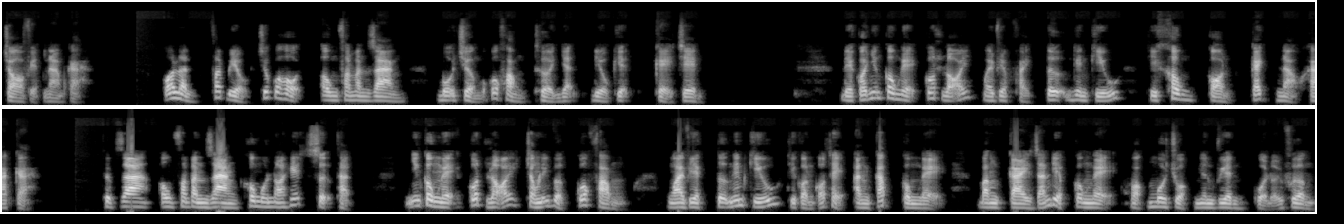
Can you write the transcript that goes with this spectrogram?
cho Việt Nam cả. Có lần phát biểu trước Quốc hội, ông Phan Văn Giang, Bộ trưởng Bộ Quốc phòng thừa nhận điều kiện kể trên. Để có những công nghệ cốt lõi ngoài việc phải tự nghiên cứu thì không còn cách nào khác cả. Thực ra, ông Phan Văn Giang không muốn nói hết sự thật. Những công nghệ cốt lõi trong lĩnh vực quốc phòng, ngoài việc tự nghiên cứu thì còn có thể ăn cắp công nghệ bằng cài gián điệp công nghệ hoặc mua chuộc nhân viên của đối phương.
